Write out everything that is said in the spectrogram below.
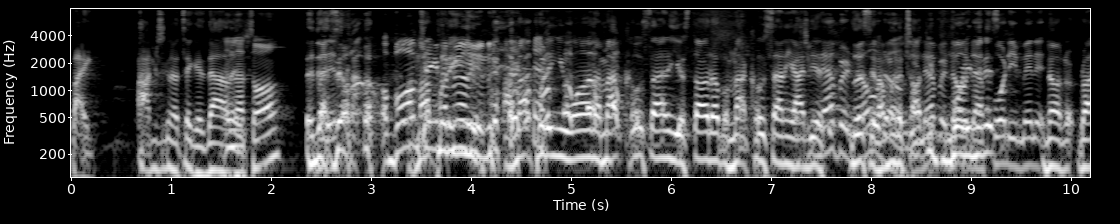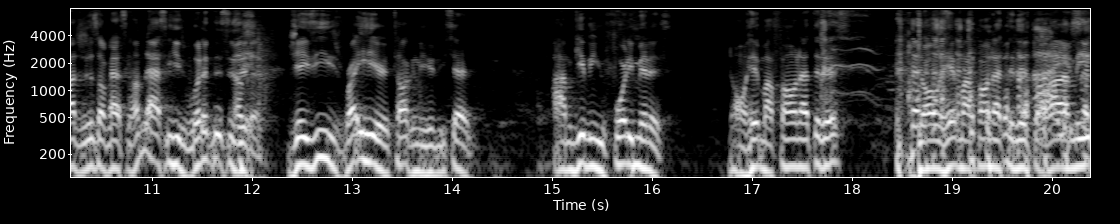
Like I'm just gonna take his dollars. And that's all. And that's all. Oh, boy, I'm not a putting. You, I'm not putting you on. I'm not co-signing your startup. I'm not co-signing your But you idea. never know, Listen, I'm going to talk to you for 40 minutes. 40 minutes. No, no, Roger, this is what I'm asking. I'm asking you. What if this is Okay. it? Jay Z's right here talking to you, and he said, "I'm giving you 40 minutes. Don't hit my phone after this." Don't hit my phone after this. Don't hire me. set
